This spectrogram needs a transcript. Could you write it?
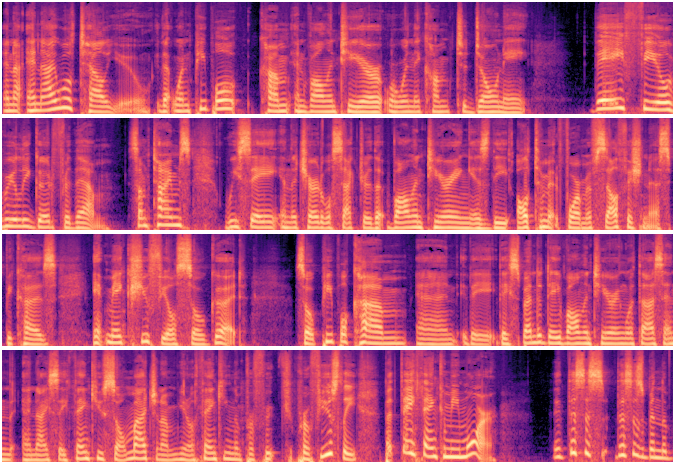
and I, and I will tell you that when people come and volunteer or when they come to donate, they feel really good for them. Sometimes we say in the charitable sector that volunteering is the ultimate form of selfishness because it makes you feel so good. So people come and they, they spend a day volunteering with us and, and I say thank you so much and I'm you know thanking them profu- profusely, but they thank me more. This is this has been the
